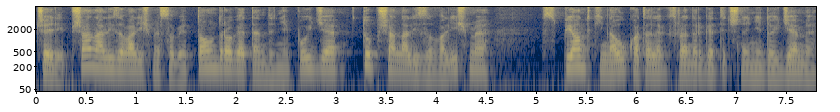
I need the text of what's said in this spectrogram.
Czyli przeanalizowaliśmy sobie tą drogę, tędy nie pójdzie. Tu przeanalizowaliśmy, z piątki na układ elektroenergetyczny nie dojdziemy,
